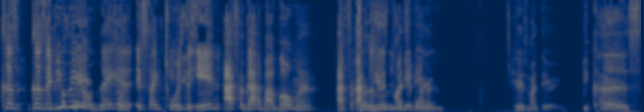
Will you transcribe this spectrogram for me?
cause, cause if you okay, read Hosea, so it's like towards the end. I forgot about Gomer. I, for, so I here's my theory. Here's my theory because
